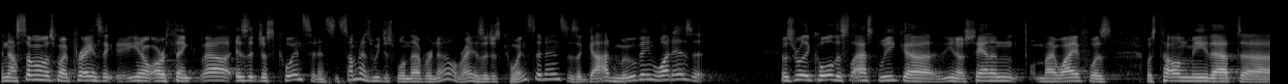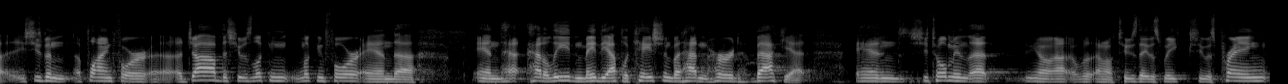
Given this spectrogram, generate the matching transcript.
And now some of us might pray and say, you know, or think, well, is it just coincidence? And sometimes we just will never know, right? Is it just coincidence? Is it God moving? What is it? It was really cool this last week. Uh, you know, Shannon, my wife, was was telling me that uh, she's been applying for a job that she was looking looking for, and uh, and ha- had a lead and made the application but hadn't heard back yet. And she told me that, you know, I don't know, Tuesday this week, she was praying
